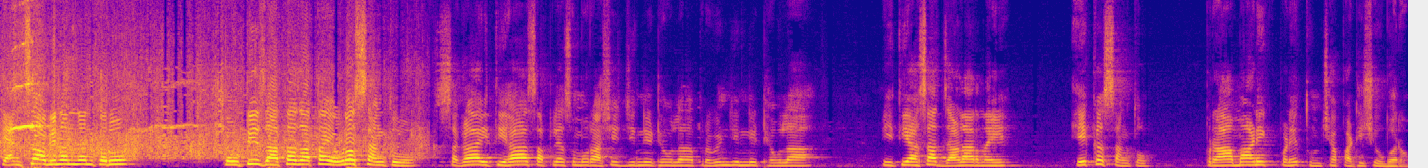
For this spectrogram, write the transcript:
त्यांचं अभिनंदन करू. शेवटी जाता जाता एवढंच सांगतो सगळा इतिहास आपल्यासमोर आशिषजींनी ठेवला प्रवीणजींनी ठेवला. मी इतिहासात जाणार नाही. एकच सांगतो प्रामाणिकपणे तुमच्या पाठीशी उभं राहू.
